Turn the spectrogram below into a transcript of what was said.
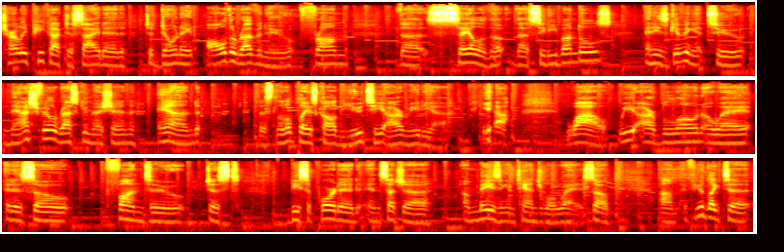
Charlie Peacock decided to donate all the revenue from the sale of the, the CD bundles, and he's giving it to Nashville Rescue Mission and this little place called UTR Media. Yeah. Wow. We are blown away. It is so fun to just be supported in such a amazing and tangible way. So, um, if you'd like to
